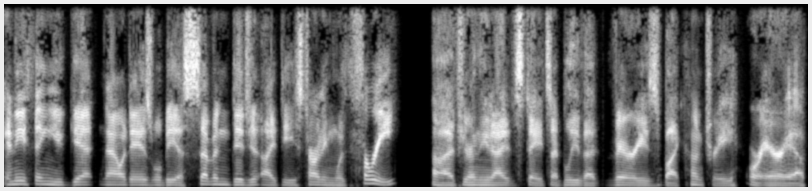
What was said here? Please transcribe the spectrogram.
anything you get nowadays will be a seven digit ID starting with three. Uh, if you're in the United States, I believe that varies by country or area.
